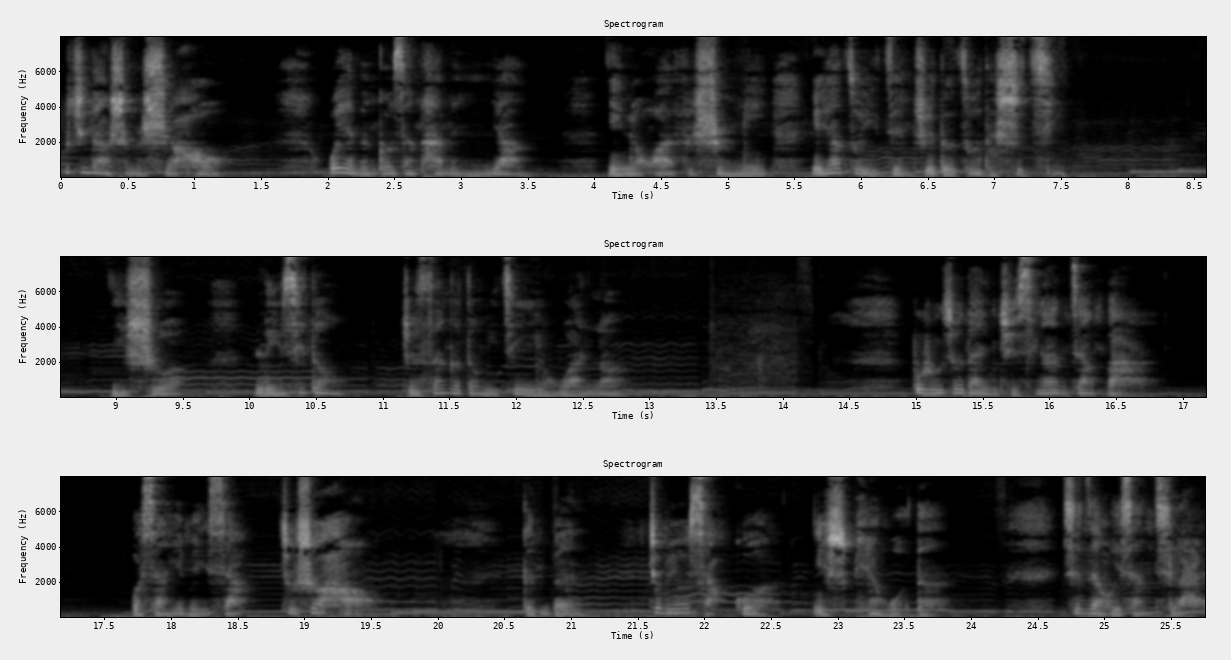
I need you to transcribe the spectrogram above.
不知道什么时候，我也能够像他们一样，宁愿花费生命，也要做一件值得做的事情。你说，灵溪洞这三个洞已经游完了，不如就带你去新安江吧。我想也没想就说好，根本就没有想过你是骗我的。现在回想起来，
